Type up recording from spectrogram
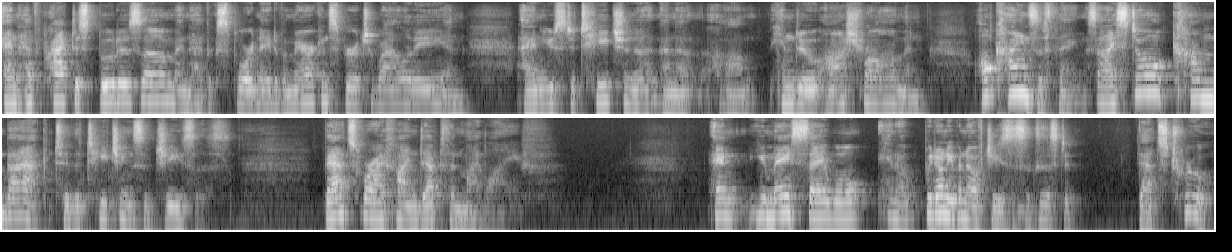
and have practiced Buddhism and have explored Native American spirituality and, and used to teach in a, in a um, Hindu ashram and all kinds of things. And I still come back to the teachings of Jesus. That's where I find depth in my life. And you may say, well, you know, we don't even know if Jesus existed. That's true.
